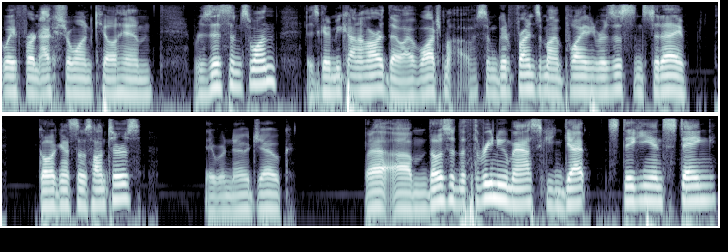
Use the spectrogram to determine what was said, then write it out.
wait for an extra one, kill him. Resistance one is going to be kind of hard, though. I've watched my, some good friends of mine playing Resistance today. Go against those hunters. They were no joke. But um, those are the three new masks you can get. Stygian, Sting,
